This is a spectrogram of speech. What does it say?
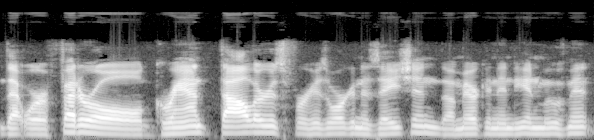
that were federal grant dollars for his organization, the American Indian Movement.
